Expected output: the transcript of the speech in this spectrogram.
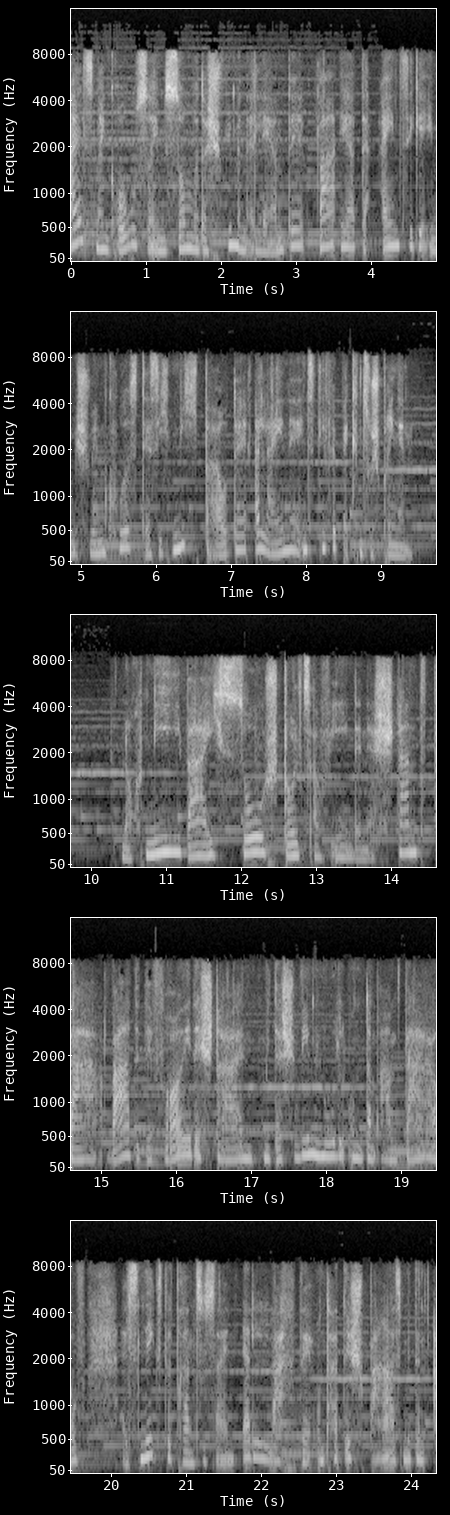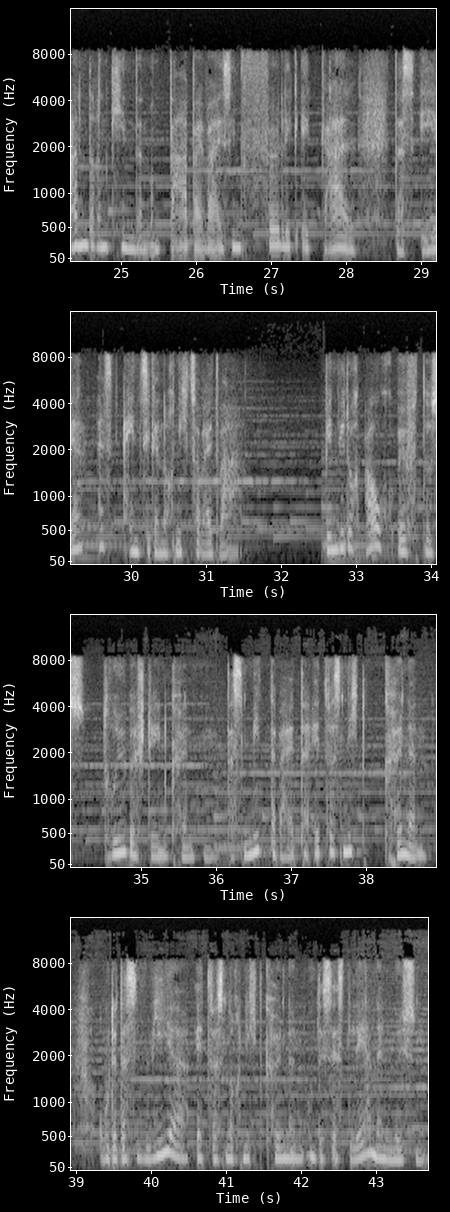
Als mein Großer im Sommer das Schwimmen erlernte, war er der Einzige im Schwimmkurs, der sich nicht traute, alleine ins tiefe Becken zu springen. Noch nie war ich so stolz auf ihn, denn er stand da, wartete freudestrahlend mit der Schwimmnudel unterm Arm darauf, als nächster dran zu sein. Er lachte und hatte Spaß mit den anderen Kindern und dabei war es ihm völlig egal, dass er als einziger noch nicht so weit war. Wenn wir doch auch öfters drüber stehen könnten, dass Mitarbeiter etwas nicht können oder dass wir etwas noch nicht können und es erst lernen müssen.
